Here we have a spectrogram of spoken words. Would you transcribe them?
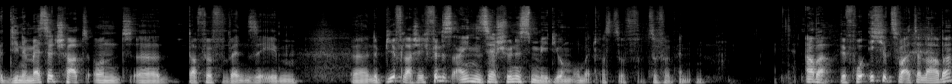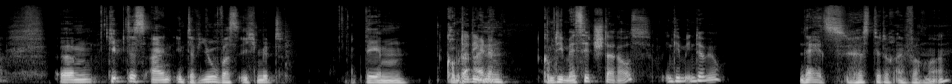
die eine Message hat und äh, dafür verwenden sie eben äh, eine Bierflasche. Ich finde es eigentlich ein sehr schönes Medium, um etwas zu, zu verwenden. Aber bevor ich jetzt weiter laber, ähm, gibt es ein Interview, was ich mit dem kommt da die, einen, kommt die Message daraus in dem Interview? Na, jetzt hörst du doch einfach mal an.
